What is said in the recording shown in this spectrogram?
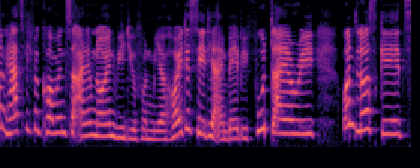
und herzlich willkommen zu einem neuen Video von mir. Heute seht ihr ein Baby Food Diary und los geht's!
